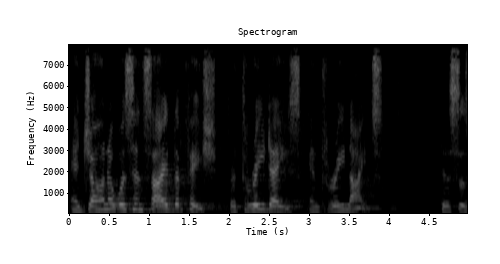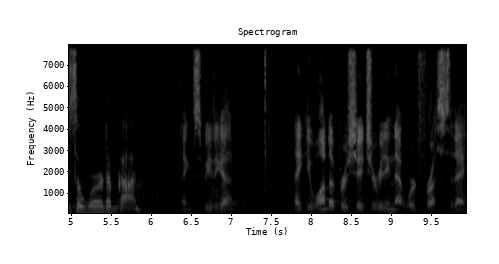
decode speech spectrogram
and Jonah was inside the fish for three days and three nights. This is the word of God. Thanks be to God. Thank you, Wanda. Appreciate you reading that word for us today.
